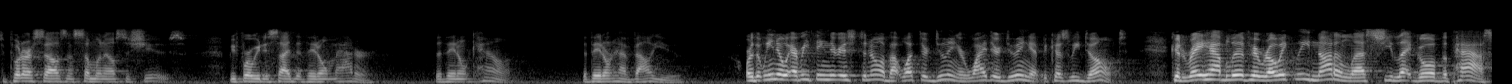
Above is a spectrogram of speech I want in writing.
to put ourselves in someone else's shoes before we decide that they don't matter, that they don't count, that they don't have value, or that we know everything there is to know about what they're doing or why they're doing it because we don't. Could Rahab live heroically? Not unless she let go of the past.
